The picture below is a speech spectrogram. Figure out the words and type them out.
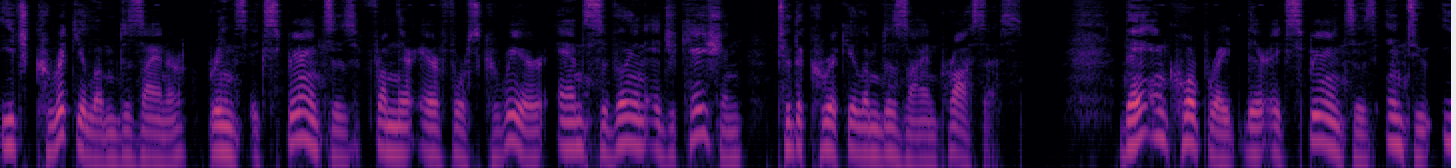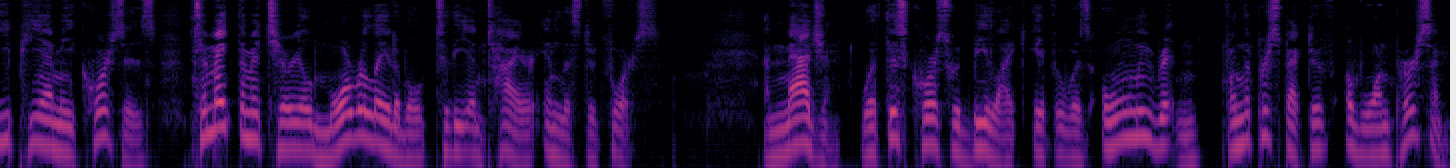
Each curriculum designer brings experiences from their Air Force career and civilian education to the curriculum design process. They incorporate their experiences into EPME courses to make the material more relatable to the entire enlisted force. Imagine what this course would be like if it was only written from the perspective of one person.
